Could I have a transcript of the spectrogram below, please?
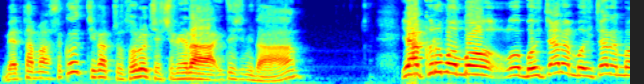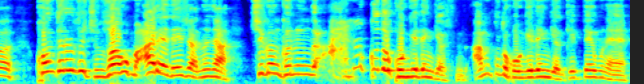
메타마스크 지갑 주소를 제출해라, 이 뜻입니다. 야, 그러면 뭐, 어, 뭐 있잖아, 뭐 있잖아, 뭐, 콘트롤트 주소하고 뭐 알아야 되지 않느냐? 지금 그런 거 아무것도 공개된 게 없습니다. 아무것도 공개된 게 없기 때문에,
